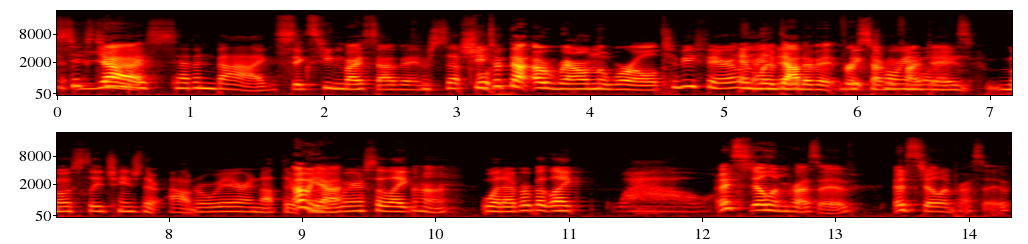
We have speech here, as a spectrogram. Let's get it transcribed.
16 Yeah. by 7 bag. Sixteen by seven. Percep- she took that around the world. To be fair, like, And lived out of it for Victorian 75 days. Mostly changed their outerwear and not their Oh, yeah. innerwear. So like Uh-huh. whatever, but like wow. It's still impressive. It's still impressive.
